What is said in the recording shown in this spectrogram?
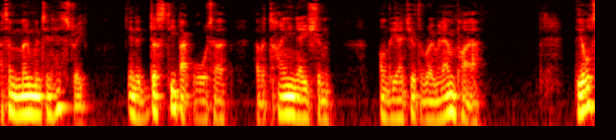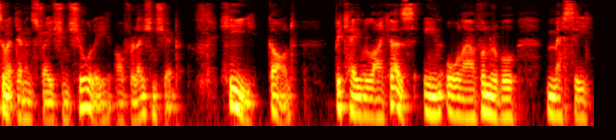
at a moment in history, in a dusty backwater of a tiny nation on the edge of the Roman Empire the ultimate demonstration, surely, of relationship. He, God, became like us in all our vulnerable, messy,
